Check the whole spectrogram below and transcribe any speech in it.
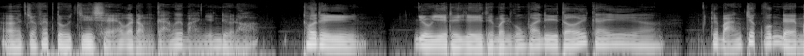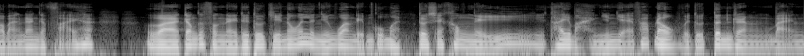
à, cho phép tôi chia sẻ và đồng cảm với bạn những điều đó. Thôi thì dù gì thì gì thì mình cũng phải đi tới cái ờ, cái bản chất vấn đề mà bạn đang gặp phải ha. Và trong cái phần này thì tôi chỉ nói lên những quan điểm của mình. Tôi sẽ không nghĩ thay bạn những giải pháp đâu vì tôi tin rằng bạn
